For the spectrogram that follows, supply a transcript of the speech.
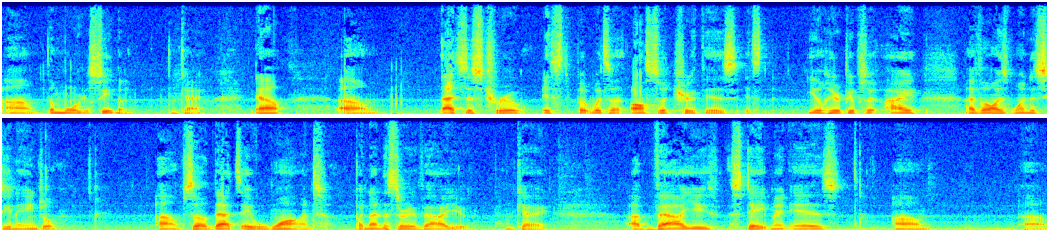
um, the more you'll see them. Okay, now um, that's just true. It's but what's also truth is it's you'll hear people say I I've always wanted to see an angel. Um, so that's a want, but not necessarily a value. Okay, a value statement is um, uh,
